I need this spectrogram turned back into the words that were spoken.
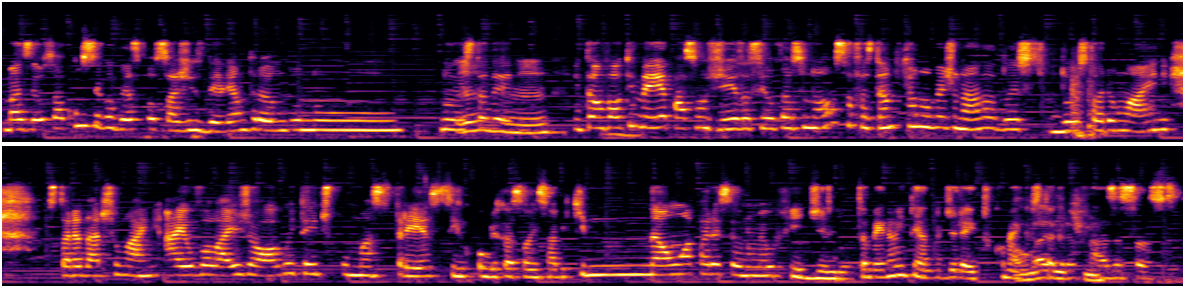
mas eu só consigo ver as postagens dele entrando no, no Insta dele. Uhum. Então, volta e meia, passa uns dias assim, eu penso, nossa, faz tempo que eu não vejo nada do, do História Online, História da Arte Online. Aí eu vou lá e jogo e tem, tipo, umas três, cinco publicações, sabe? Que não apareceu no meu feed ali. Eu também não entendo direito como é que o Instagram faz essas,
